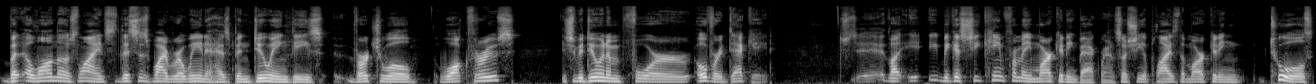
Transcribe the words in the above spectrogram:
but along those lines, this is why Rowena has been doing these virtual walkthroughs. She's been doing them for over a decade like because she came from a marketing background, so she applies the marketing tools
